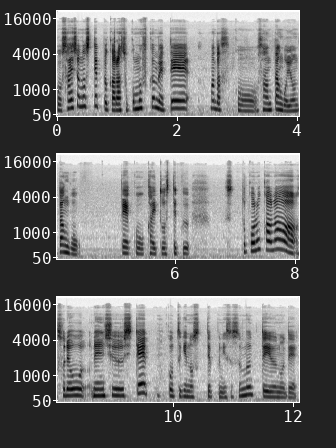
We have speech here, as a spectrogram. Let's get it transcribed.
こう最初のステップからそこも含めてまだこう3単語4単語でこう回答していくところからそれを練習してこう次のステップに進むっていうので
